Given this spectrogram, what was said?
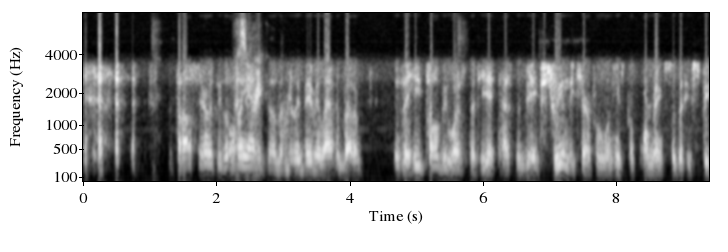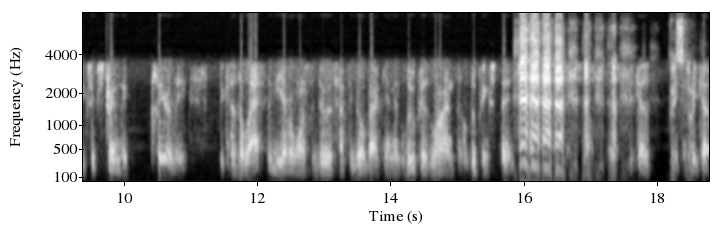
but I'll share with you the only anecdote that really made me laugh about him is that he told me once that he has to be extremely careful when he's performing so that he speaks extremely clearly because the last thing he ever wants to do is have to go back in and loop his lines in a looping stage. because because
